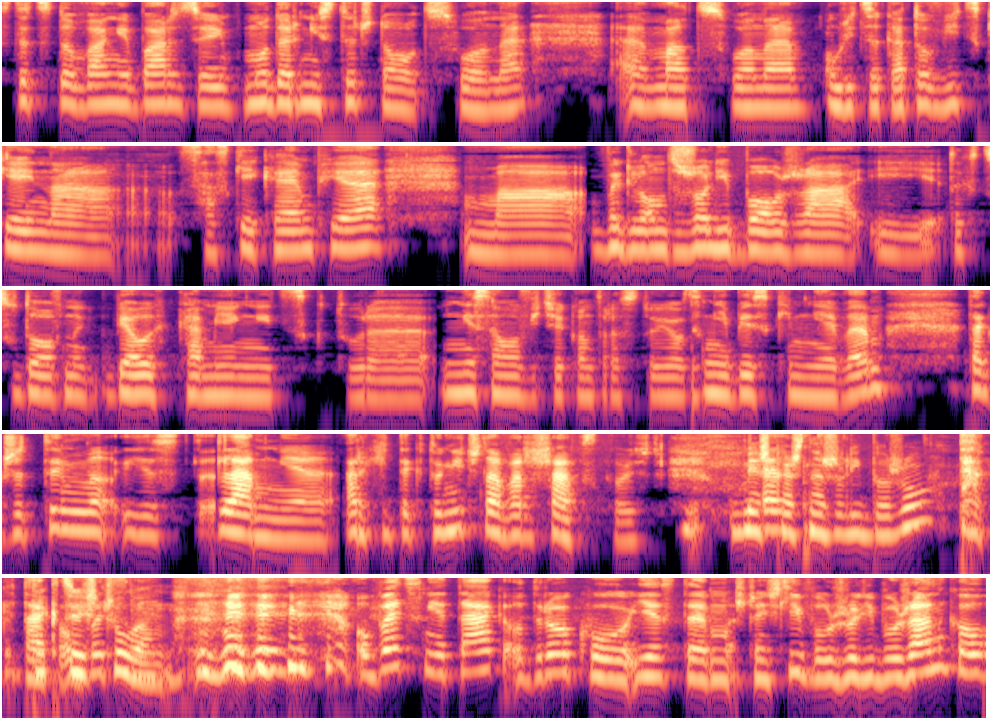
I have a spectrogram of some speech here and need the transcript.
zdecydowanie bardziej modernistyczną odsłonę. E, ma odsłonę ulicy Katowickiej na Saskiej Kępie, ma wygląd Żoliborza i tych cudownych białych kamienic, które niesamowicie kontrastują z niebieskim niebem. Także tym jest dla mnie architektoniczna warszawskość. Mieszkasz na Żoliborzu? Tak, tak. Tak coś obecnie, czułam. obecnie tak, od roku jestem szczęśliwą Żoliborzanką,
